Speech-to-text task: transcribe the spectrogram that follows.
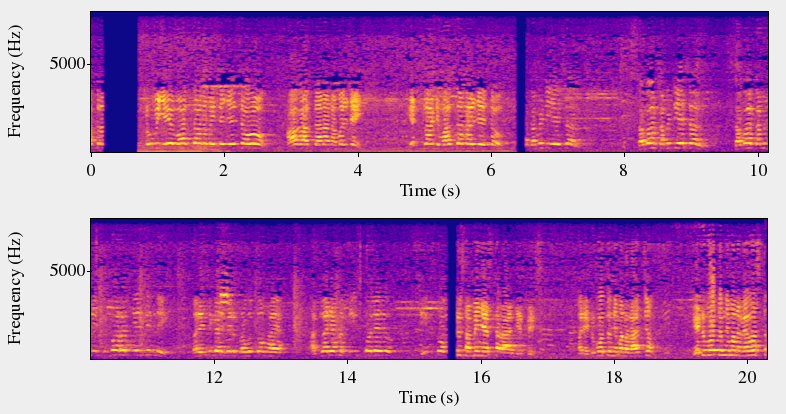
ఆత్ర నువ్వు ఏ వాగ్దానం అయితే చేశావో ఆ వాగ్దానాన్ని అమలు చేయి. ఎట్లాంటి వాగ్దానాలు చేశావు? కమిటీ చేశారు. సభ కమిటీ చేశారు. సభ కమిటీ సిఫారసు చేసింది. మరి ఎందుకని మీరు ప్రభుత్వం ఆధ్వర్యంలో తీసుకోలేదు? తీసుకోలేదు సమ్మె చేస్తారా అని చెప్పేసి. మరి ఎటుపోతుంది మన రాజ్యం? ఎటుపోతుంది మన వ్యవస్థ?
